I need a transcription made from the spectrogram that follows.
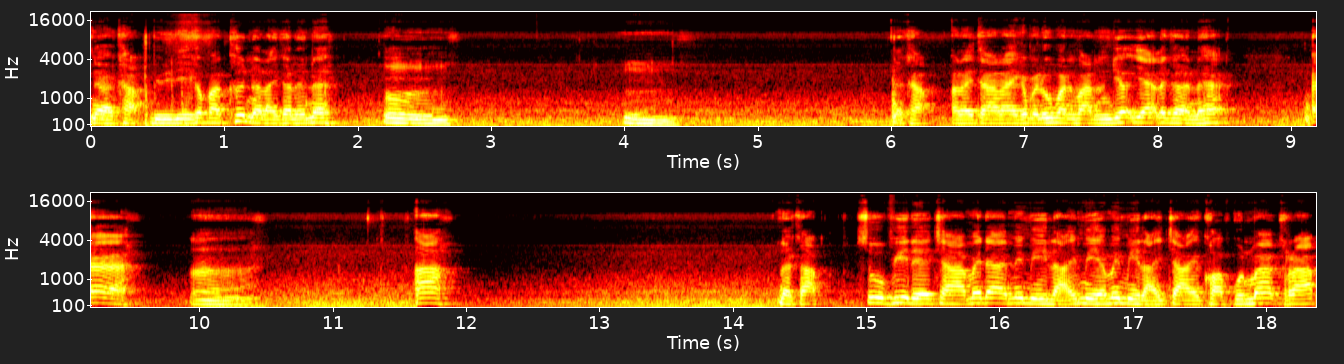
เนี่ยครับอยู่ดีๆก็มาขึ้นอะไรกันเลยนะอืม อืม นะครับ อะไรจะอะไรก็ไม่รู้วันๆเยอะแยะเหลือเกินนะฮะอ่าอืมอะนะครับ สู้พี่เดชาไม่ได้ไม่มีหลายเมียไม่มีหลายใจขอบคุณมากครับ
